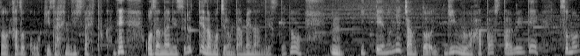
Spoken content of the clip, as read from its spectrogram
その家族を置き去りにしたりとかね、おざなりにするっていうのはもちろんダメなんですけど、うん、一定のね、ちゃんと義務を果たした上で、その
